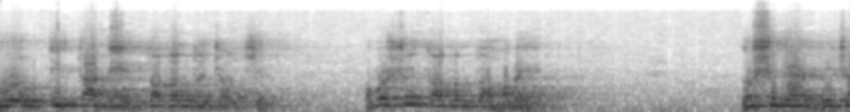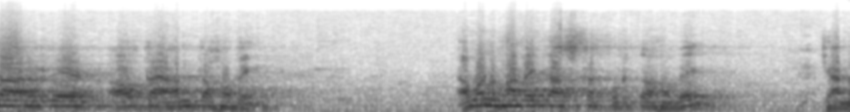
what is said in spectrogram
গুম ইত্যাদি তদন্ত চলছে। অবশ্যই তদন্ত হবে। দোষীদের বিচারের আওতায় আনতে হবে। এমনভাবে কাজটা করতে হবে যেন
